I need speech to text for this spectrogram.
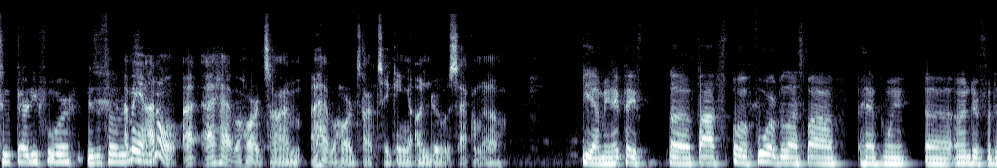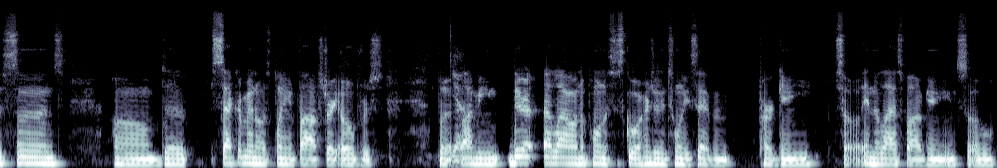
234 is it total? I mean, I don't. I, I, have a hard time. I have a hard time taking under with Sacramento. Yeah, I mean they pay uh, five or four of the last five have went uh, under for the Suns. Um, the Sacramento is playing five straight overs, but yeah. I mean they're allowing opponents to score 127 per game. So in the last five games, so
